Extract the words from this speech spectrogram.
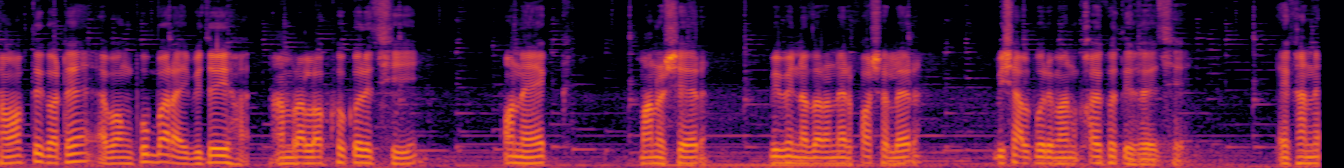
সমাপ্তি ঘটে এবং পুব্বারাই বিজয়ী হয়। আমরা লক্ষ্য করেছি অনেক মানুষের বিভিন্ন ধরনের ফসলের বিশাল পরিমাণ ক্ষয়ক্ষতি হয়েছে। এখানে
